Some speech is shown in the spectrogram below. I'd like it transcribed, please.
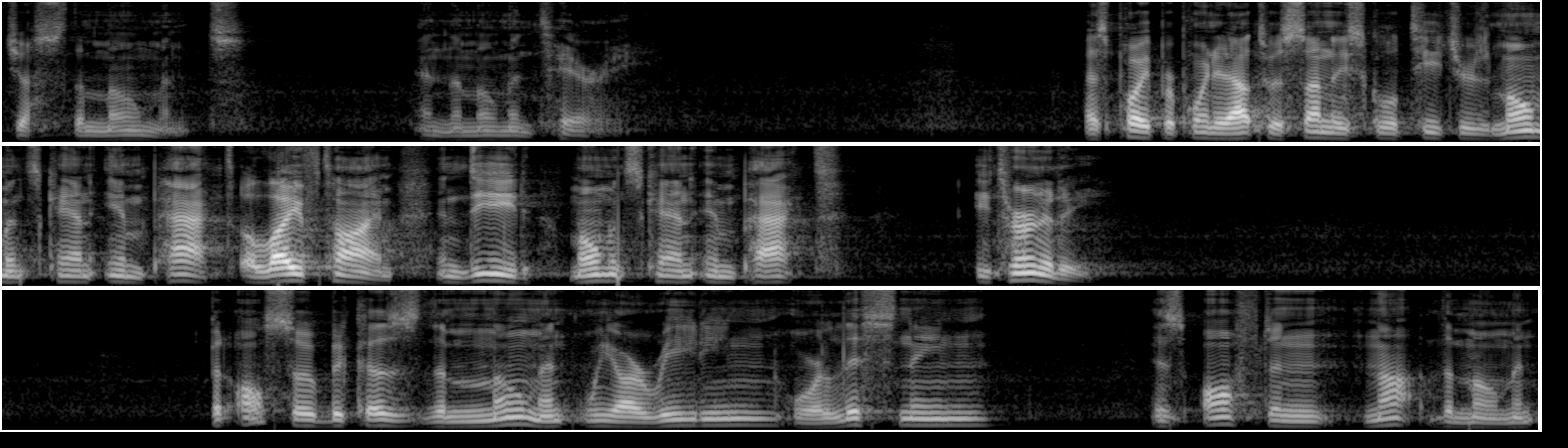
just the moment and the momentary. As Piper pointed out to his Sunday school teachers, moments can impact a lifetime. Indeed, moments can impact eternity. But also because the moment we are reading or listening is often not the moment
